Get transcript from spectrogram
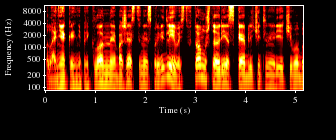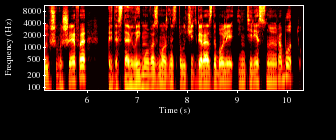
Была некая непреклонная божественная справедливость в том, что резкая обличительная речь его бывшего шефа предоставила ему возможность получить гораздо более интересную работу.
